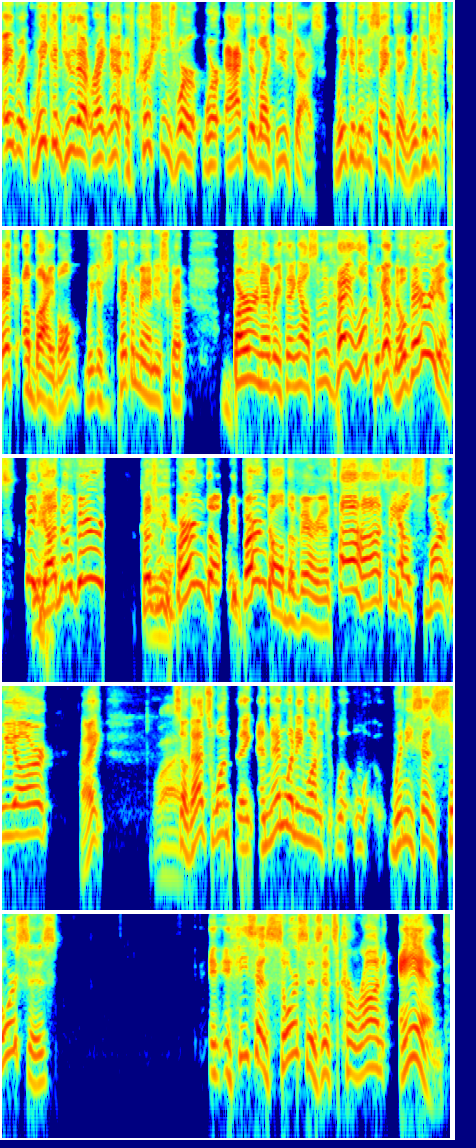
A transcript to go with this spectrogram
Avery, we could do that right now. If Christians were were acted like these guys, we could do the same thing. We could just pick a Bible, we could just pick a manuscript, burn everything else, and then hey, look, we got no variants. We got no variants because we burned them. We burned all the variants. Ha ha! See how smart we are, right? Wow. So that's one thing. And then when he wanted, to, w- w- when he says sources, if, he says sources, it's Quran and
